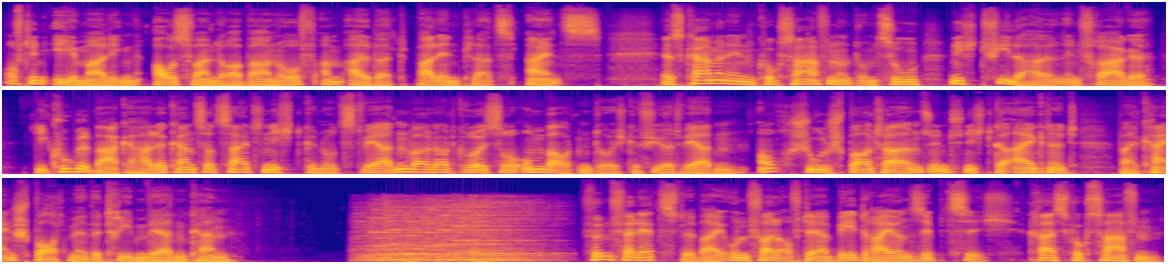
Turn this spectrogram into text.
auf den ehemaligen Auswandererbahnhof am Albert-Ballin-Platz 1. Es kamen in Cuxhaven und umzu nicht viele Hallen in Frage. Die Kugelbarke-Halle kann zurzeit nicht genutzt werden, weil dort größere Umbauten durchgeführt werden. Auch Schulsporthallen sind nicht geeignet, weil kein Sport mehr betrieben werden kann. Fünf Verletzte bei Unfall auf der B73, Kreis Cuxhaven.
